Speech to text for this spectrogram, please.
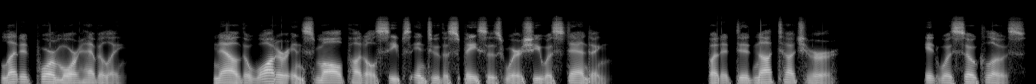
Let it pour more heavily. Now the water in small puddles seeps into the spaces where she was standing. But it did not touch her. It was so close.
